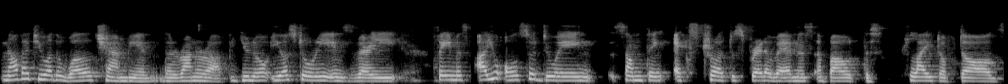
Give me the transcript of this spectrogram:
Now that you are the world champion, the runner up, you know, your story is very famous. Are you also doing something extra to spread awareness about the plight of dogs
